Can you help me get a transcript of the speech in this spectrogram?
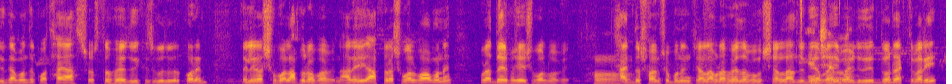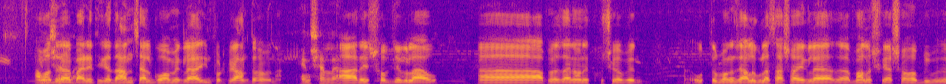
যদি আমাদের কথায় আশ্বস্ত হয়ে যদি কিছু কিছু করেন তাহলে এরা সুফল আপনারা পাবেন। আর এই আপনারা সুফল পাওয়া মানে পুরো দেশবাসী সুফল পাবে। খাদ্য সংক্ষেপণ ইনশাল্লাহ আমরা হয়ে যাব ইনশাল্লাহ যদি আমরা এইভাবে যদি ধরে রাখতে পারি আমাদের বাইরে থেকে ধান চাল গম এগুলা ইম্পোর্ট করে আনতে হবে না। আর এই সবজিগুলাও আহ, আপনারা জানেন অনেক খুশি হবেন। উত্তরবঙ্গে যে আলুগুলা চাষ হয় এগুলা মালয়েশিয়া সহ বিভিন্ন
